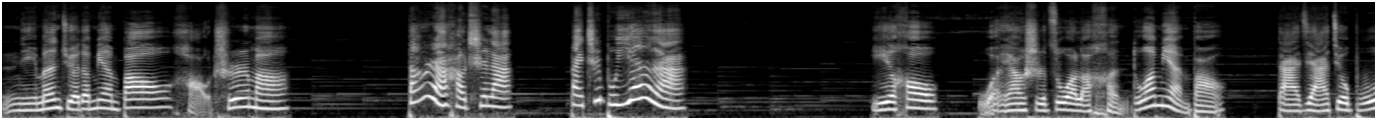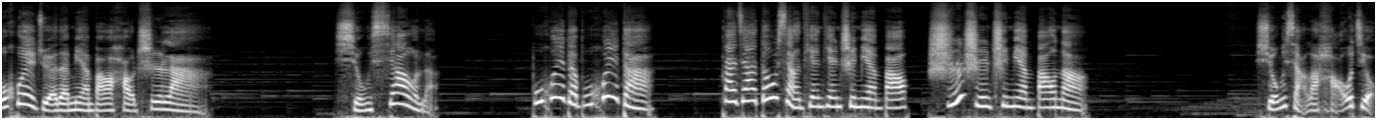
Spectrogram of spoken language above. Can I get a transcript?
你们觉得面包好吃吗？”当然好吃啦，百吃不厌啊！以后我要是做了很多面包，大家就不会觉得面包好吃啦。熊笑了：“不会的，不会的，大家都想天天吃面包，时时吃面包呢。”熊想了好久，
